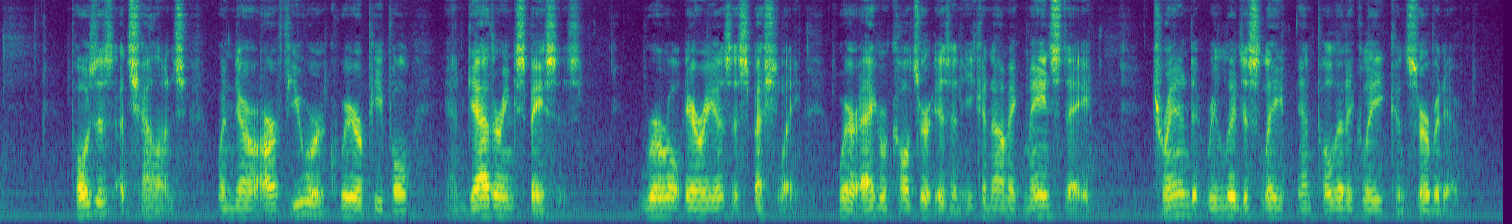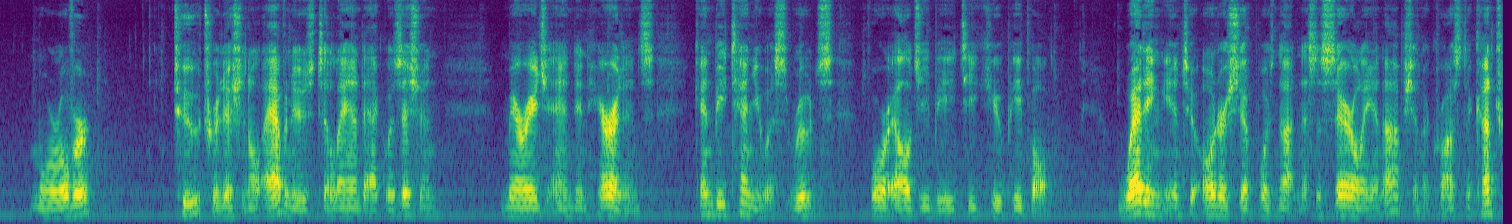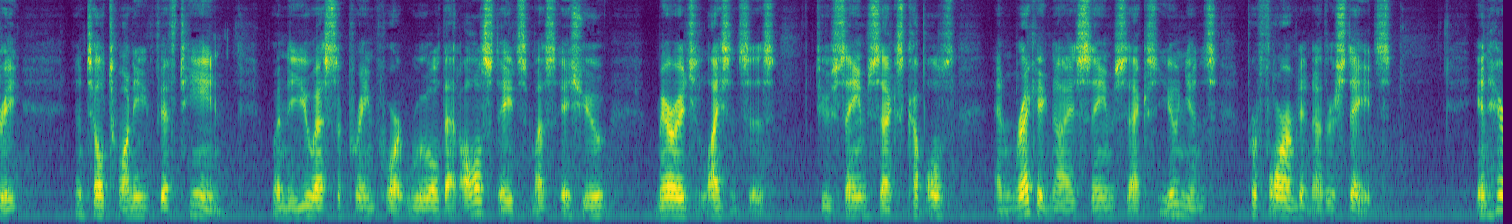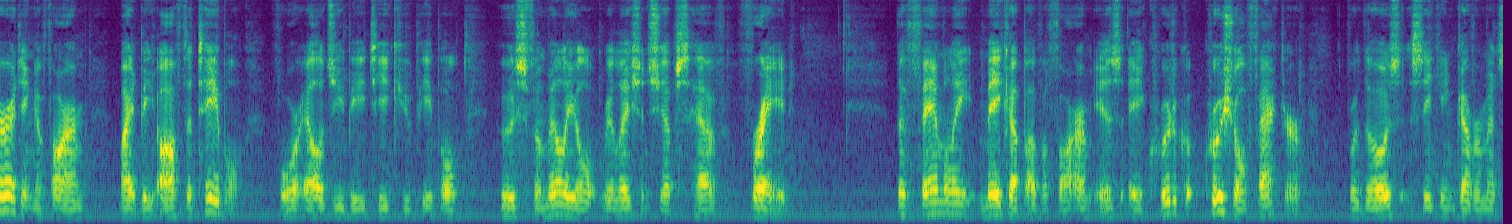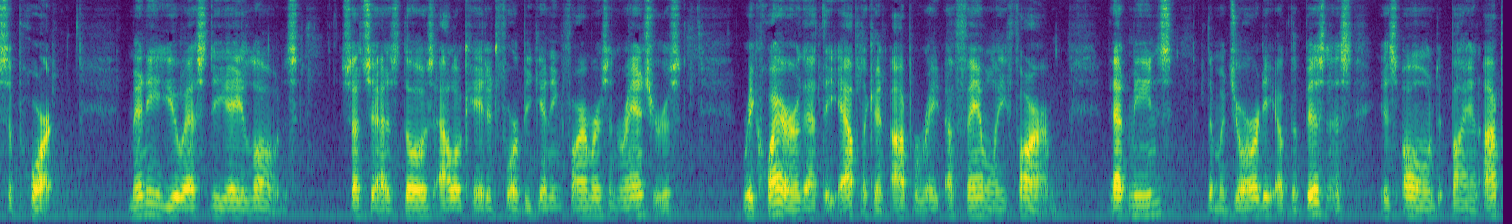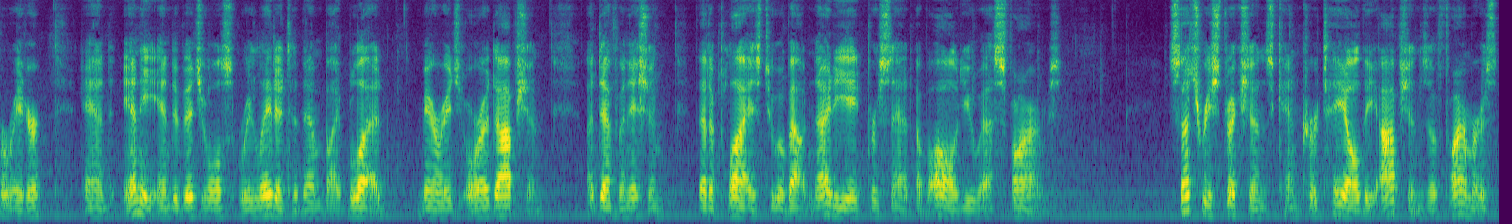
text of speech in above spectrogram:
poses a challenge when there are fewer queer people and gathering spaces, rural areas especially, where agriculture is an economic mainstay, trend religiously and politically conservative. Moreover, two traditional avenues to land acquisition, marriage and inheritance, can be tenuous routes for LGBTQ people. Wedding into ownership was not necessarily an option across the country until 2015, when the U.S. Supreme Court ruled that all states must issue marriage licenses to same sex couples and recognize same sex unions performed in other states. Inheriting a farm might be off the table for LGBTQ people whose familial relationships have frayed. The family makeup of a farm is a crucial factor for those seeking government support. Many USDA loans, such as those allocated for beginning farmers and ranchers, require that the applicant operate a family farm. That means the majority of the business is owned by an operator and any individuals related to them by blood, marriage, or adoption, a definition that applies to about 98% of all U.S. farms. Such restrictions can curtail the options of farmers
